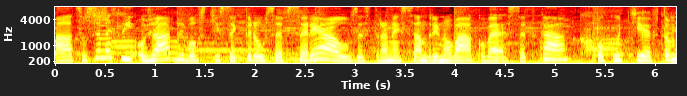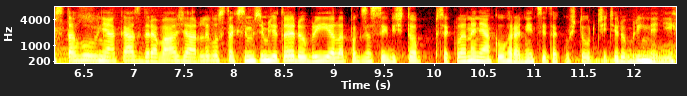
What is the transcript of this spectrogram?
A co si myslí o žádlivosti, se kterou se v seriálu ze strany Sandry Novákové setká? Pokud je v tom vztahu nějaká zdravá žádlivost, tak si myslím, že to je dobrý, ale pak zase, když to překlene nějakou hranici, tak už to určitě dobrý není.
